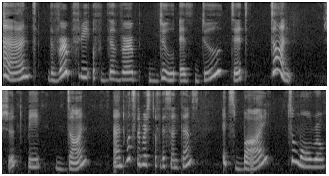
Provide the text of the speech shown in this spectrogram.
and the verb 3 of the verb do is do, did, done. Should be done. And what's the rest of the sentence? It's by tomorrow.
